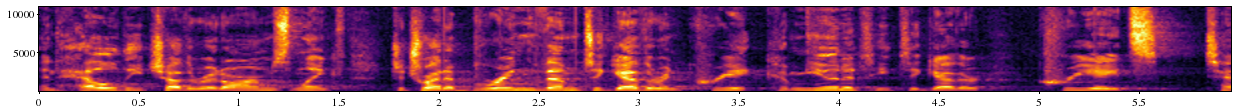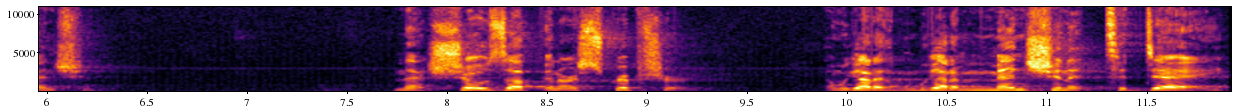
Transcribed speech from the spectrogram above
and held each other at arm's length to try to bring them together and create community together creates tension. And that shows up in our scripture. And we got we to mention it today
